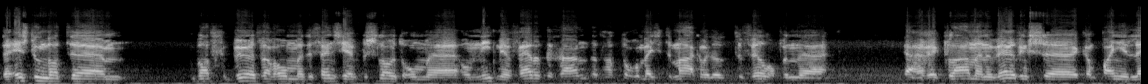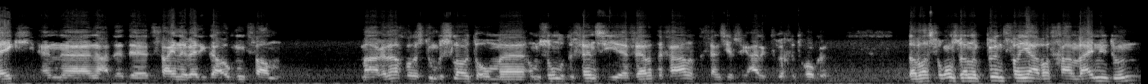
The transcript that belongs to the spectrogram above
Er is toen wat, ehm, wat gebeurd waarom Defensie heeft besloten om, uh, om niet meer verder te gaan. Dat had toch een beetje te maken met dat het te veel op een, uh, ja, een reclame- en een wervingscampagne leek. En uh, nou, de, de, het fijne weet ik daar ook niet van. Maar in is toen besloten om, om zonder Defensie verder te gaan. Want Defensie heeft zich eigenlijk teruggetrokken. Dat was voor ons wel een punt van, ja, wat gaan wij nu doen?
